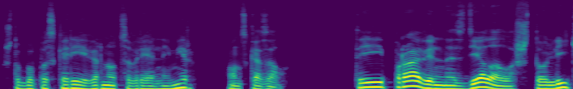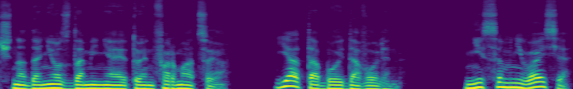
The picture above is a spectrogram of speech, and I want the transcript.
чтобы поскорее вернуться в реальный мир, он сказал, «Ты правильно сделал, что лично донес до меня эту информацию. Я тобой доволен. Не сомневайся,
